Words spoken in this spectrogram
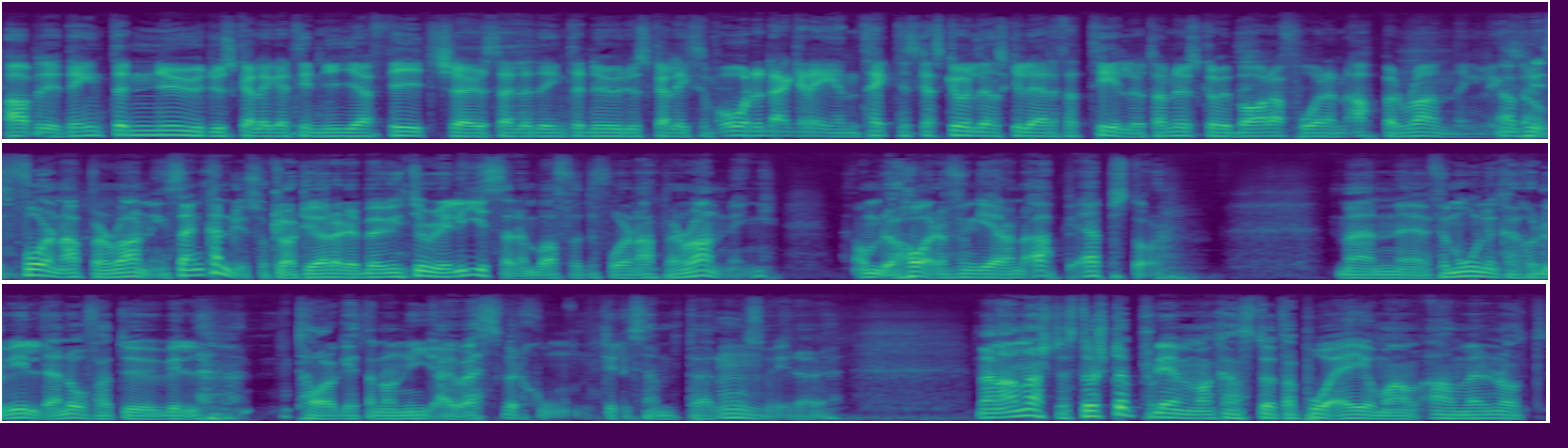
Ja, precis. Det är inte nu du ska lägga till nya features eller det är inte nu du ska liksom, åh, det där grejen, tekniska skulden skulle jag rätta till, utan nu ska vi bara få den up and running. Ja, Liksom. precis. Få den up and running. Sen kan du såklart göra det. Du behöver inte releasa den bara för att du får den up and running. Om du har en fungerande app i App Store. Men eh, förmodligen kanske du vill det ändå för att du vill targeta någon ny iOS-version till exempel och så vidare. Men annars, det största problemet man kan stöta på är ju om man använder något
